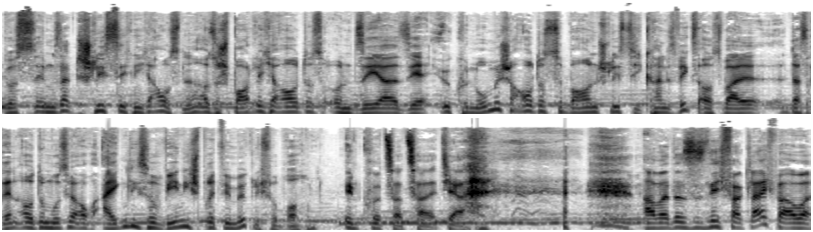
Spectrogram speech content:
Du hast es eben gesagt, es schließt sich nicht aus. Ne? Also sportliche Autos und sehr, sehr ökonomische Autos zu bauen, schließt sich keineswegs aus, weil das Rennauto muss ja auch eigentlich so wenig Sprit wie möglich verbrauchen. In kurzer Zeit, ja. aber das ist nicht vergleichbar. Aber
